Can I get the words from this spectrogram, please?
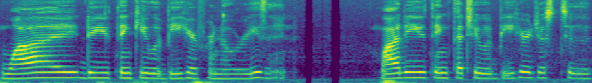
Why do you think you would be here for no reason? Why do you think that you would be here just to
